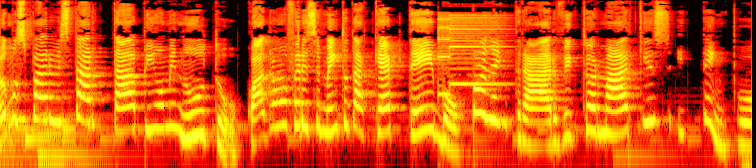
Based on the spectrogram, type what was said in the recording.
vamos para o Startup em um Minuto. O quadro é um oferecimento da CapTable. Pode entrar, Victor Marques, e tempo.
